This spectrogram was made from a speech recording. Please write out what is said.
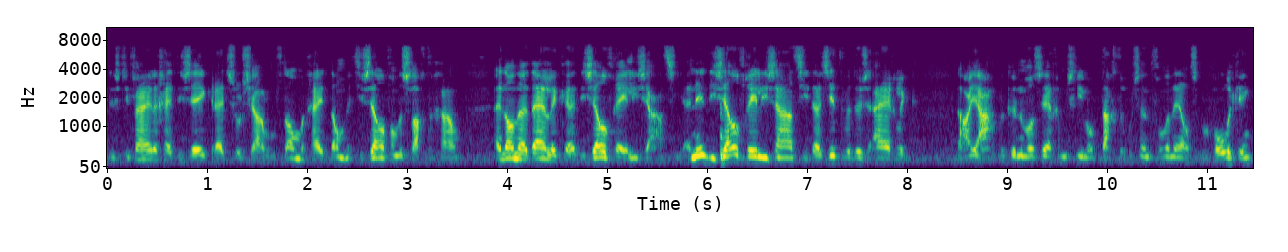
Dus die veiligheid, die zekerheid, sociale omstandigheid, dan met jezelf aan de slag te gaan. En dan uiteindelijk die zelfrealisatie. En in die zelfrealisatie, daar zitten we dus eigenlijk, nou ja, we kunnen wel zeggen misschien wel 80% van de Nederlandse bevolking.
